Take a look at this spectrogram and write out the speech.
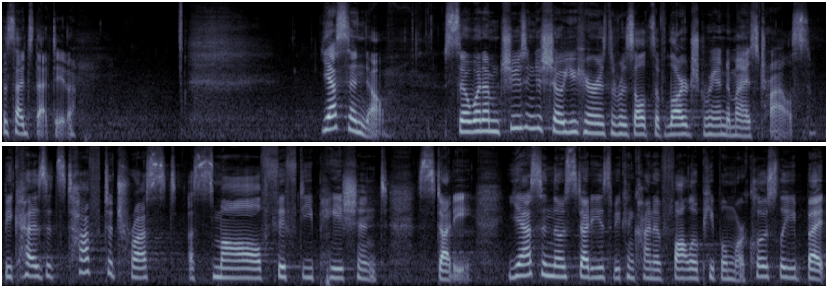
besides that data? Yes and no. So what I'm choosing to show you here is the results of large randomized trials because it's tough to trust a small 50 patient study. Yes, in those studies we can kind of follow people more closely, but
